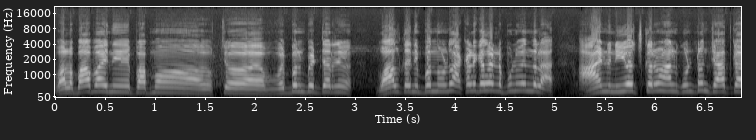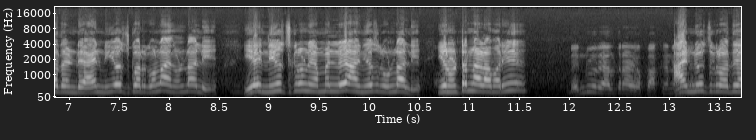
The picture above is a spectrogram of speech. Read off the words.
వాళ్ళ బాబాయిని పాపం ఇబ్బంది పెట్టారని వాళ్ళతో ఇబ్బంది ఉండదు. అక్కడికి వెళ్ళండి పులివెందుల. ఆయన నియోజకవర్గం ఆయనకు ఉండటం చేత కాదండి. ఆయన నియోజకవర్గంలో ఆయన ఉండాలి. ఏ నియోజకవర్గం ఎమ్మెల్యే ఆయన నియోజకవర్గం ఉండాలి. ఈయన ఉంటున్నాడా మరి? బెంగళూరు వెళ్తున్నాడు ఆయన నియోజకవర్గం అదే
